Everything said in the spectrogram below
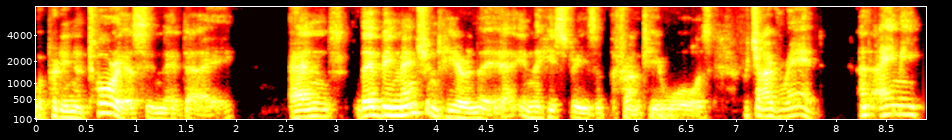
were pretty notorious in their day And they've been mentioned here and there in the histories of the frontier wars, which I've read. And Amy,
